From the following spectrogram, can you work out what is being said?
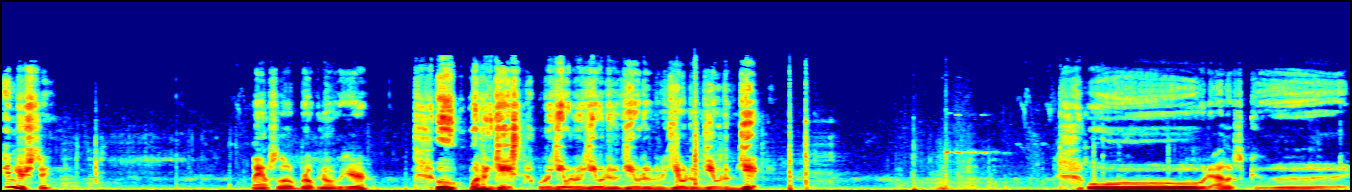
Interesting. Lamp's a little broken over here. Ooh, weapon case. What do we get? What do we get? What do we get? What do we get? What do we get? What do we get? Ooh, that looks good.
